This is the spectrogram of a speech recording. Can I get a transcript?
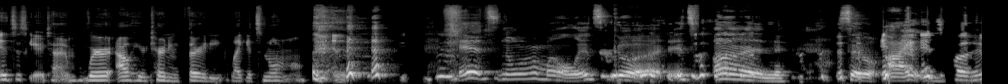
It's a scary time. We're out here turning thirty like it's normal. it's normal. It's good. It's fun. So I it's fun.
